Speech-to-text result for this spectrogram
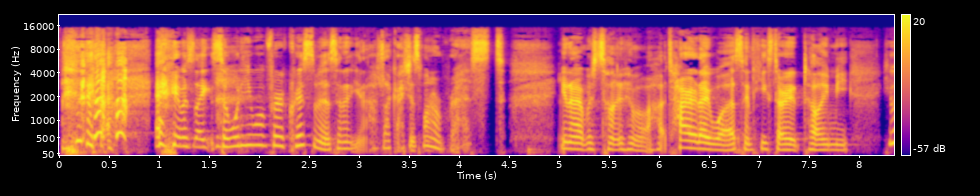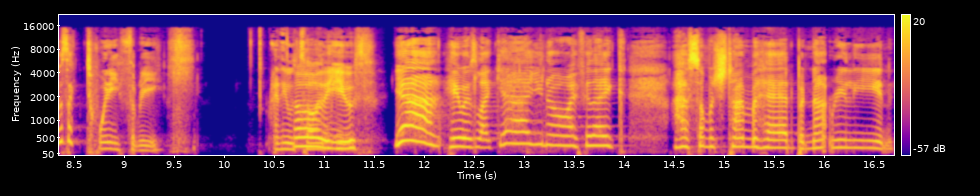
and he was like, "So what do you want for Christmas?" And I, you know, I was like, "I just want to rest." You know, I was telling him about how tired I was, and he started telling me he was like 23, and he was Oh, telling the me, youth. Yeah, he was like, "Yeah, you know, I feel like I have so much time ahead, but not really." And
